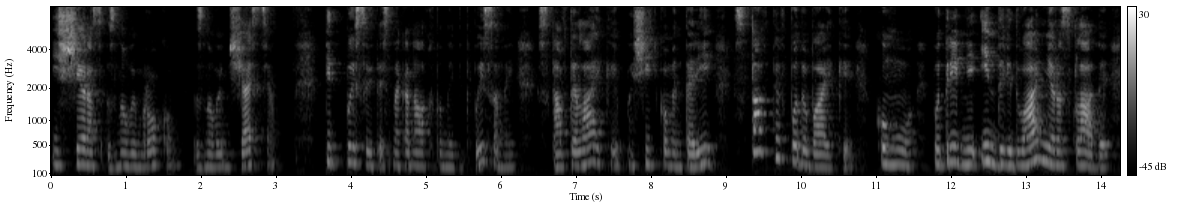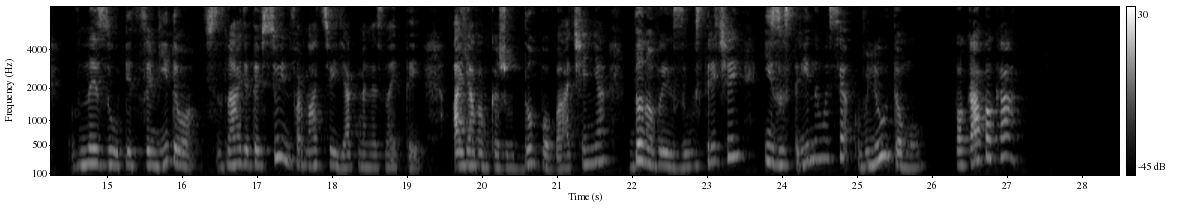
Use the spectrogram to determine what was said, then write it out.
І ще раз з Новим роком, з новим щастям. Підписуйтесь на канал, хто не підписаний, ставте лайки, пишіть коментарі, ставте вподобайки. Кому потрібні індивідуальні розклади, внизу під цим відео знайдете всю інформацію, як мене знайти. А я вам кажу до побачення, до нових зустрічей і зустрінемося в лютому. Пока-пока!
